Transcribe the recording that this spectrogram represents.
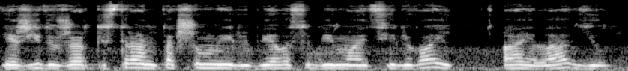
Я ж їду в жаркі страни, так що мої любі, я вас обіймаю, цілюваю. I love you.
